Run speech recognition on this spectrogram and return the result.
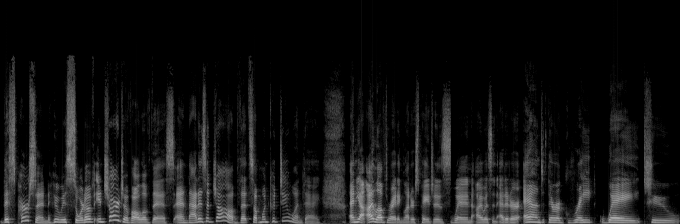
this person who is sort of in charge of all of this. And that is a job that someone could do one day. And yeah, I loved writing letters pages when I was an editor, and they're a great way to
